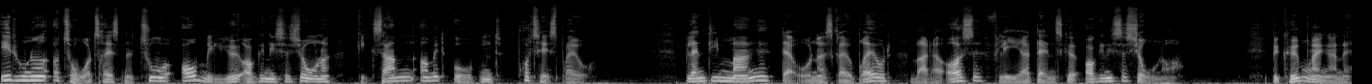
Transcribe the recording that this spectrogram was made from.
162 natur- og miljøorganisationer gik sammen om et åbent protestbrev. Blandt de mange, der underskrev brevet, var der også flere danske organisationer. Bekymringerne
